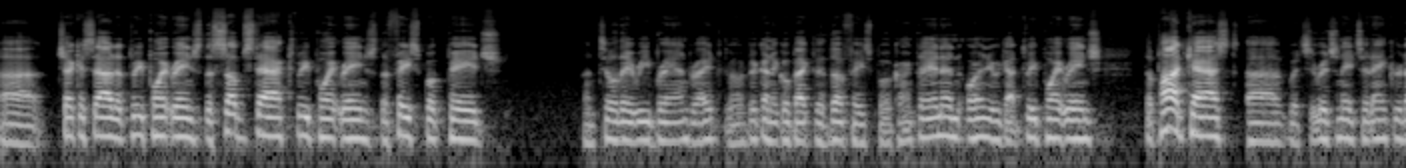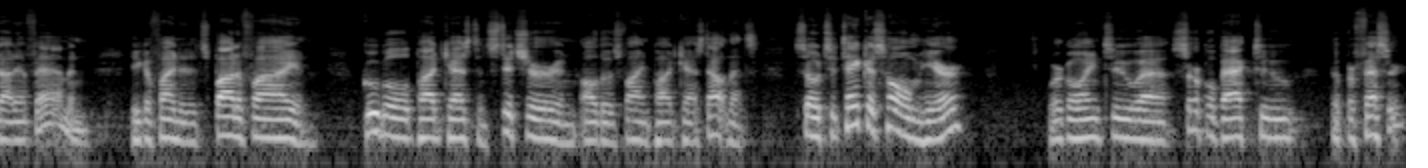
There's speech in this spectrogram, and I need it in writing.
uh, check us out at Three Point Range, the Substack, Three Point Range, the Facebook page until they rebrand, right? They're going to go back to the Facebook, aren't they? And then, or we got Three Point Range the podcast, uh, which originates at anchor.fm, and you can find it at Spotify and Google Podcast and Stitcher and all those fine podcast outlets. So, to take us home here, we're going to uh, circle back to the professor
